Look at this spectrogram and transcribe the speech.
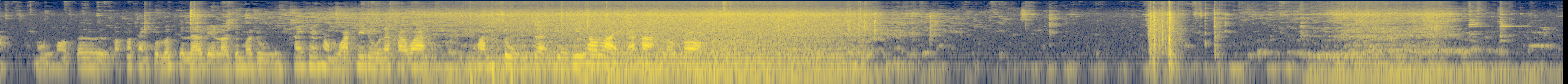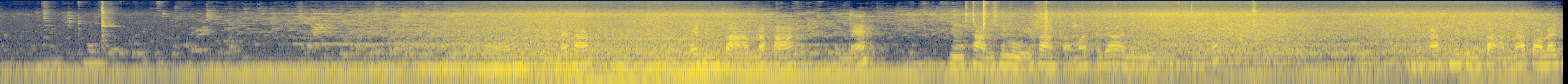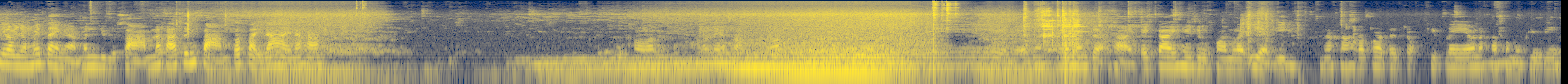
มอเตอร์เราก็แต่งกดรถเสร็จแล้วเดี๋ยวเราจะมาดูให้ช่างของวัดให้ดูนะคะว่าความสูงจะอยู่ที่เท่าไหร่นะคะ แล้วก็ารถใช้ได้เลยนะคะนะคะไม่ถึงสามนะ ตอนแรกที่เรายังไม่แต่งอะ มันอยู่สามนะคะ ซึ่งสามก็ใส่ได้นะคะสะท้อนมาแล้วค่ะเนาะมันจะถ่ายใกล้ๆให้ดูความละเอียดอีกนะคะ แล้วก็จะจบคลิปแล้วนะคะสำหรับคลิปนี้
